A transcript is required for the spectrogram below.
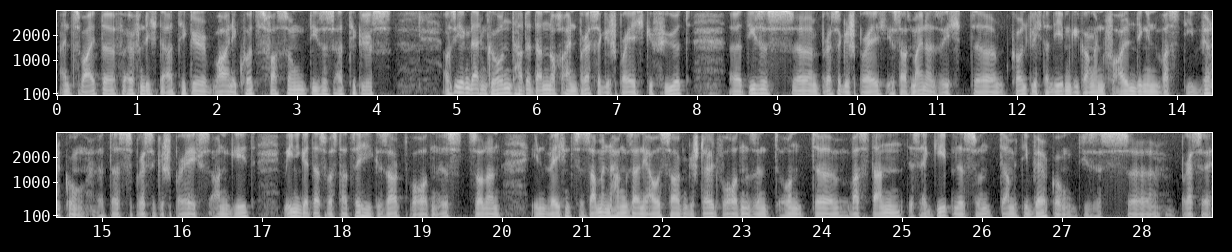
Ein zweiter veröffentlichter Artikel war eine Kurzfassung dieses Artikels aus irgendeinem Grund hat er dann noch ein Pressegespräch geführt. Äh, dieses äh, Pressegespräch ist aus meiner Sicht äh, gründlich daneben gegangen, vor allen Dingen was die Wirkung des Pressegesprächs angeht. Weniger das, was tatsächlich gesagt worden ist, sondern in welchen Zusammenhang seine Aussagen gestellt worden sind und was dann das Ergebnis und damit die Wirkung dieses Presse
